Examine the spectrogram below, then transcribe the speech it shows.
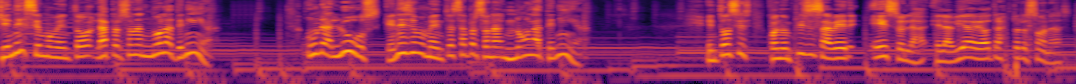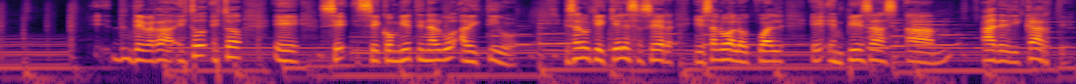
que en ese momento la persona no la tenía. Una luz que en ese momento esa persona no la tenía. Entonces, cuando empiezas a ver eso en la, vida de otras personas, de verdad, esto, esto eh, se, convierte en algo adictivo. Es algo que quieres hacer y es algo a lo cual eh, empiezas a, a dedicarte.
